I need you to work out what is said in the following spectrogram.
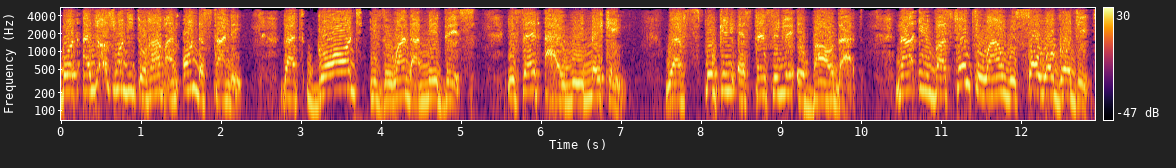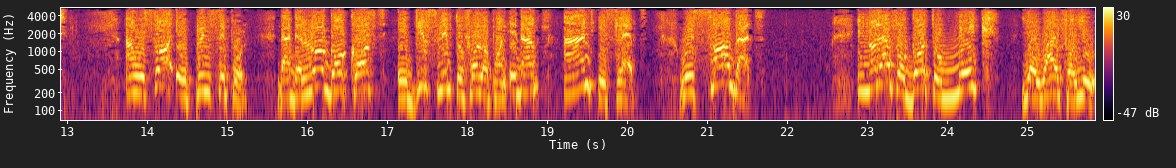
But I just want you to have an understanding that God is the one that made this. He said, I will make him. We have spoken extensively about that. Now in verse 21 we saw what God did. And we saw a principle that the Lord God caused a deep sleep to fall upon Adam and he slept. We saw that in order for God to make your wife for you,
